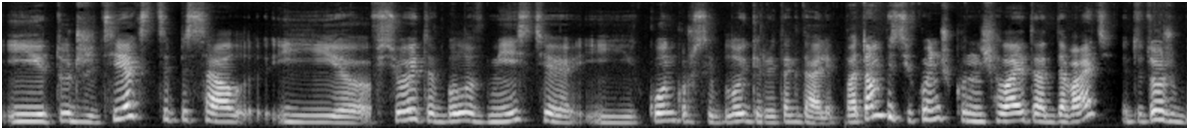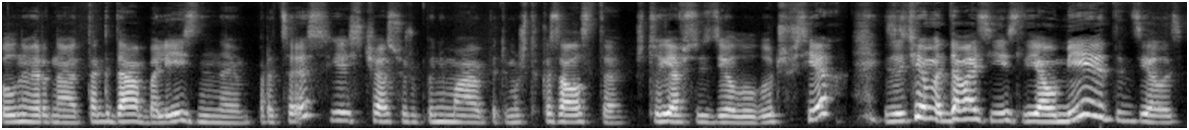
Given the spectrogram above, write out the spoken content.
и тут же тексты писал, и все это было вместе, и конкурсы, и блогеры, и так далее. Потом потихонечку начала это отдавать. Это тоже был, наверное, тогда болезненный процесс, я сейчас уже понимаю, потому что казалось-то, что я все сделаю лучше всех. И зачем отдавать, если я умею это делать?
